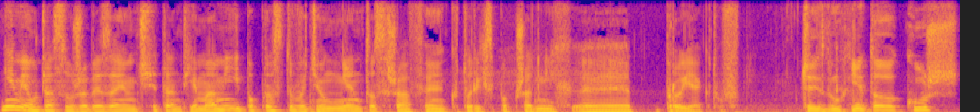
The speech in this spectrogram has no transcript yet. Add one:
nie miał czasu, żeby zająć się tantiemami i po prostu wyciągnięto z szafy którychś z poprzednich y, projektów. Czyli zdmuchnięto kurz,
